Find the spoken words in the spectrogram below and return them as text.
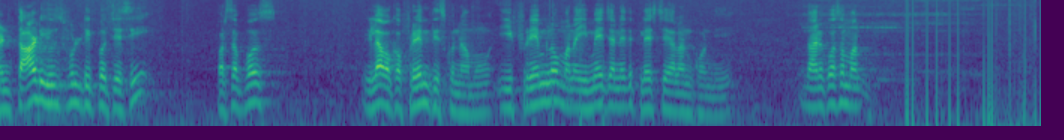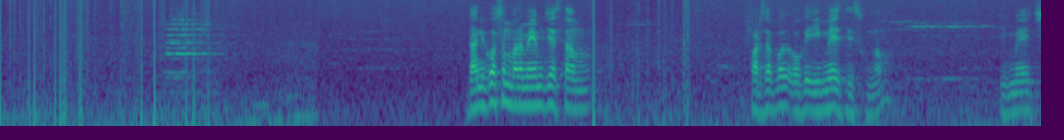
అండ్ థర్డ్ యూజ్ఫుల్ టిప్ వచ్చేసి ఫర్ సపోజ్ ఇలా ఒక ఫ్రేమ్ తీసుకున్నాము. ఈ ఫ్రేమ్లో మన ఇమేజ్ అనేది ప్లేస్ చేయాలనుకోండి దానికోసం మన దానికోసం మనం ఏం చేస్తాం? ఫర్ సపోజ్ ఒక ఇమేజ్ తీసుకుందాం. ఇమేజ్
